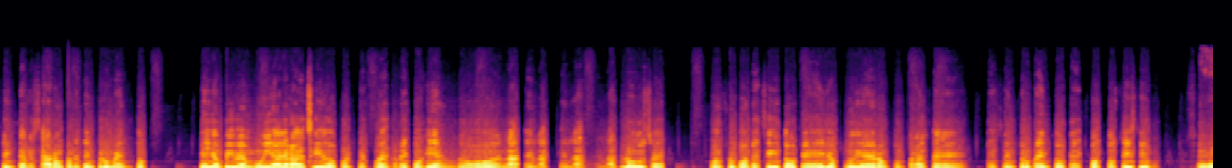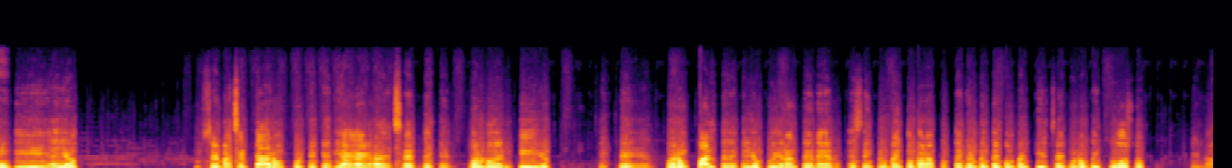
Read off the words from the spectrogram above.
se interesaron por este instrumento. Y ellos viven muy agradecidos porque fue recogiendo en, la- en las- en las- en las luces con su potecito que ellos pudieron comprarse ese instrumento que es costosísimo Sí. y ellos se me acercaron porque querían agradecer de que el pueblo de Luquillo este, fueron parte de que ellos pudieran tener ese instrumento para posteriormente convertirse en unos virtuosos en, la-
